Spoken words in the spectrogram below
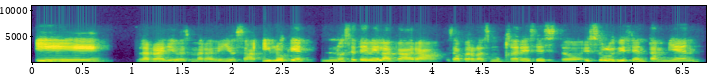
Y la radio es maravillosa. Y lo que no se te ve la cara, o sea, para las mujeres esto, eso lo dicen también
